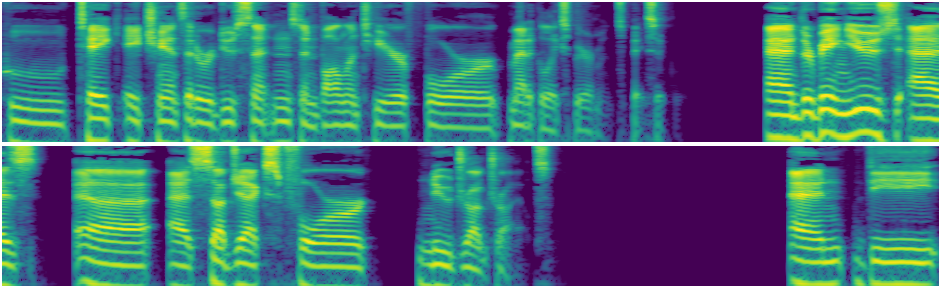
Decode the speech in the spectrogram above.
who take a chance at a reduced sentence and volunteer for medical experiments basically and they're being used as uh as subjects for new drug trials. And the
